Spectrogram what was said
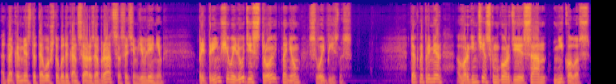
Однако вместо того, чтобы до конца разобраться с этим явлением – предприимчивые люди строят на нем свой бизнес. Так, например, в аргентинском городе Сан-Николас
